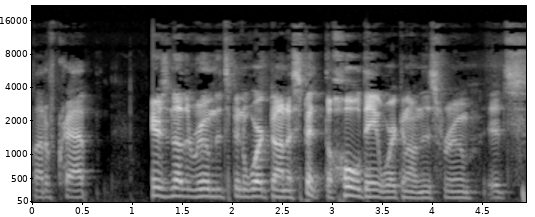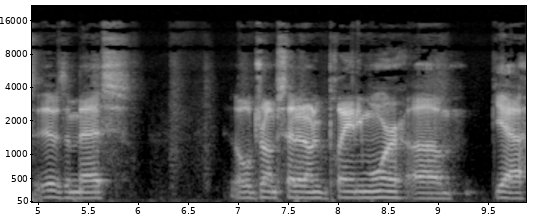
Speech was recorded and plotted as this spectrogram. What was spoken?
a lot of crap. Here's another room that's been worked on. I spent the whole day working on this room. It's It was a mess. The old drum set I don't even play anymore. Um, yeah,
